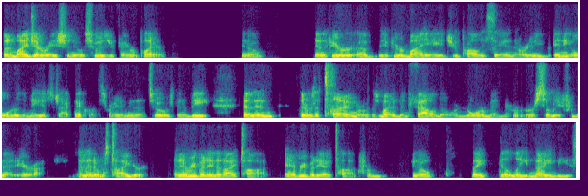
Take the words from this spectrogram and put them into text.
but in my generation, it was who is your favorite player? You know, and if you're uh, if you're my age, you're probably saying, or any any older than me, it's Jack Nicklaus, right? I mean, that's who it was going to be. And then there was a time where it was might have been Faldo or Norman or, or somebody from that era, and then it was Tiger. And everybody that I taught, everybody I taught from you know like the late '90s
